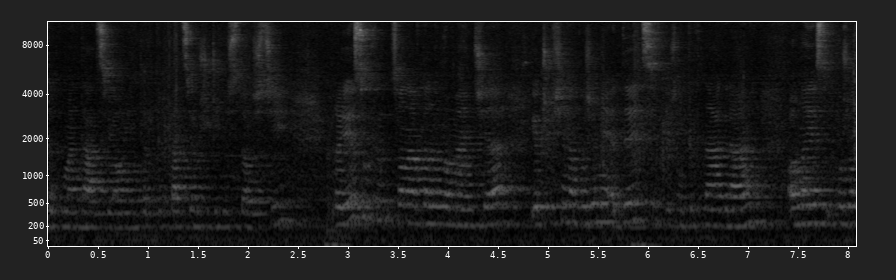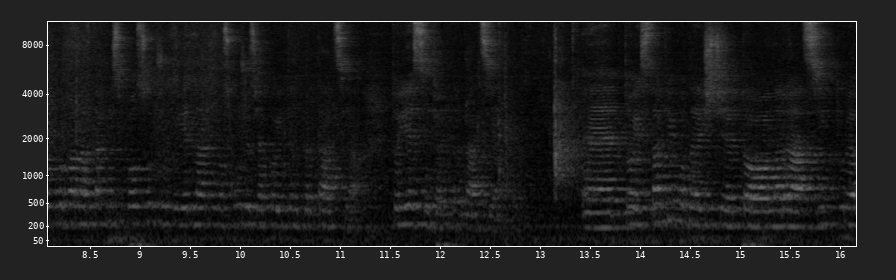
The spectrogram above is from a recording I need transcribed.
dokumentacją, interpretacją rzeczywistości, która jest uchwycona w danym momencie i oczywiście na poziomie edycji później tych nagrań, ona jest uporządkowana w taki sposób, żeby jednak no, służyć jako interpretacja. To jest interpretacja. E, To jest takie podejście do narracji, które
